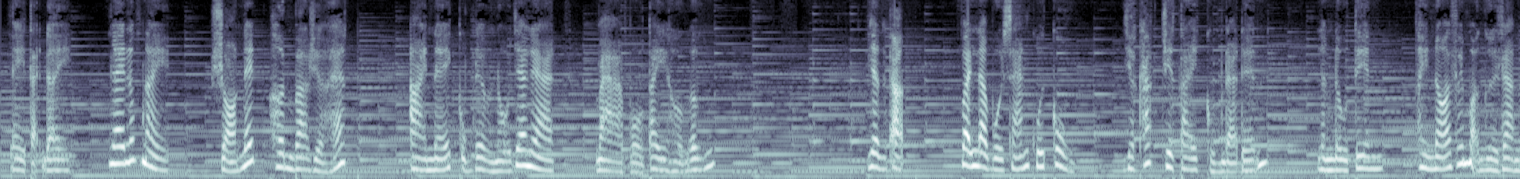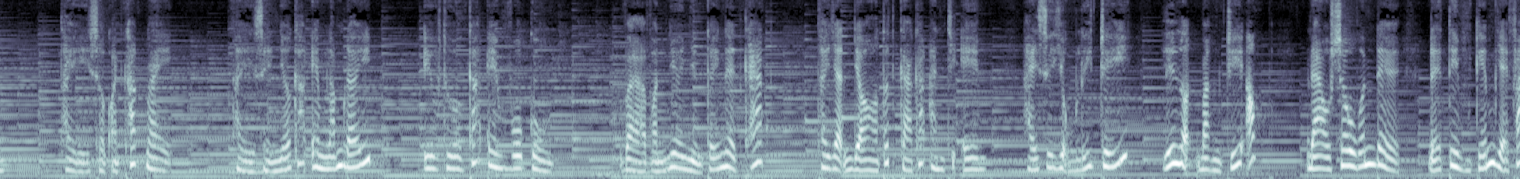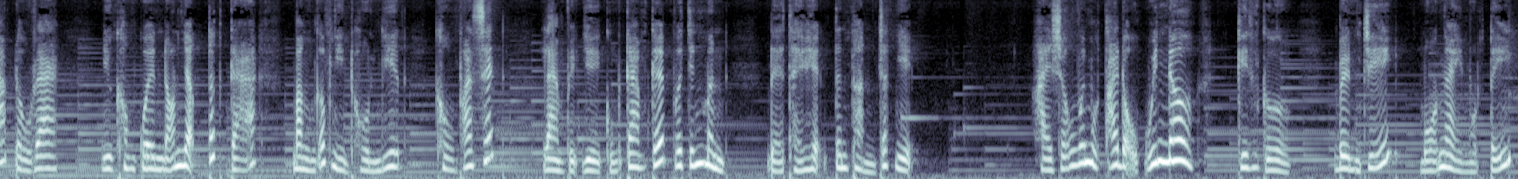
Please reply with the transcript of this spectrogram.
ngay tại đây, ngay lúc này, rõ nét hơn bao giờ hết. Ai nấy cũng đều nổi da gà và vỗ tay hưởng ứng. Nhân ạ, vậy là buổi sáng cuối cùng, giờ khắc chia tay cũng đã đến. Lần đầu tiên, thầy nói với mọi người rằng thầy sợ khoảnh khắc này, thầy sẽ nhớ các em lắm đấy, yêu thương các em vô cùng. Và vẫn như những cái nền khác, thầy dặn dò tất cả các anh chị em hãy sử dụng lý trí, lý luận bằng trí óc, đào sâu vấn đề để tìm kiếm giải pháp đầu ra, nhưng không quên đón nhận tất cả bằng góc nhìn hồn nhiên, không phán xét, làm việc gì cũng cam kết với chính mình để thể hiện tinh thần trách nhiệm. Hãy sống với một thái độ winner, kiên cường, bền trí, mỗi ngày một tí.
